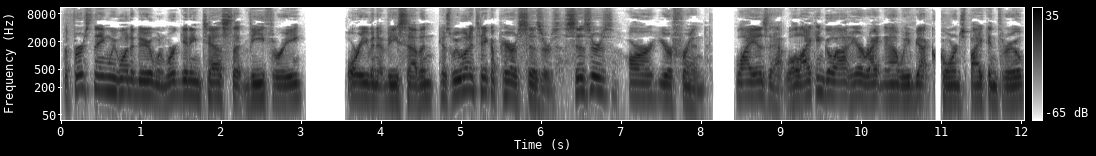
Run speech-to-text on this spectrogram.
The first thing we want to do when we're getting tests at V3 or even at V7 is we want to take a pair of scissors. Scissors are your friend. Why is that? Well, I can go out here right now. We've got corn spiking through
